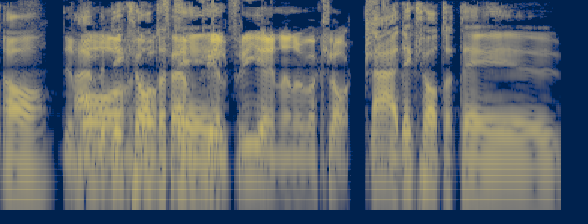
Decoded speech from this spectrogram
Ja. Det var, Nej, men det är klart det var fem att det är... felfria innan det var klart. Nej, det är klart att det är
